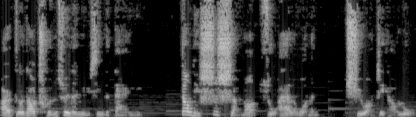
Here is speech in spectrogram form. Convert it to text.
而得到纯粹的女性的待遇。到底是什么阻碍了我们去往这条路？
